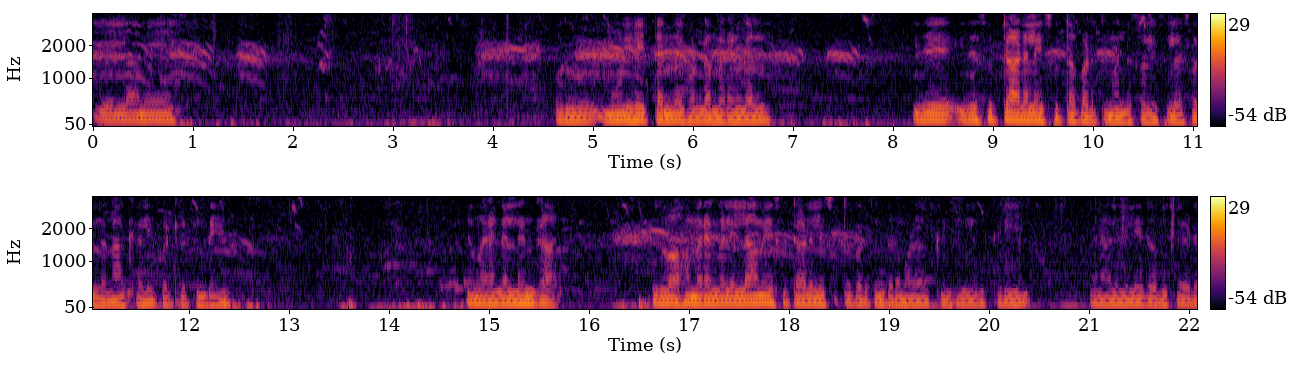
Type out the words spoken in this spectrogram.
இது எல்லாமே ஒரு மூலிகைத்தன்மை கொண்ட மரங்கள். இது இது சுற்றாடலை சுத்தப்படுத்தும் என்று சொல்லி சில சொல்ல நான் கேள்விப்பட்டிருக்கின்றேன். இந்த மரங்கள் நின்றால். பொதுவாக மரங்கள் எல்லாமே சுற்றாடலை சுத்தப்படுத்தும் பெருமளவுக்கு என்று எங்களுக்கு தெரியும். அதனால் இதில் ஏதோ விசேட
